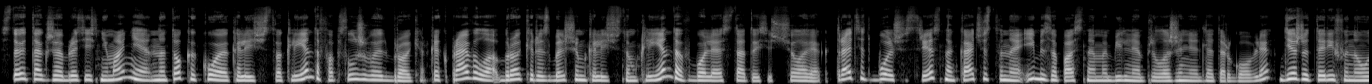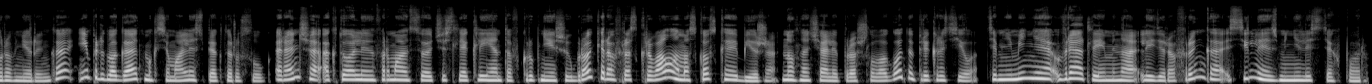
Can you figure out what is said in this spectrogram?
Стоит также обратить внимание на то, какое количество клиентов обслуживает брокер. Как правило, брокеры с большим количеством клиентов, более 100 тысяч человек, тратят больше средств на качественное и безопасное мобильное приложение для торговли, держат тарифы на уровне рынка и предлагают максимальный спектр услуг. Раньше актуальную информацию о числе клиентов крупнейших брокеров раскрывала московская биржа, но в начале прошлого года прекратила. Тем не менее, вряд ли имена лидеров рынка сильно изменились с тех пор.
